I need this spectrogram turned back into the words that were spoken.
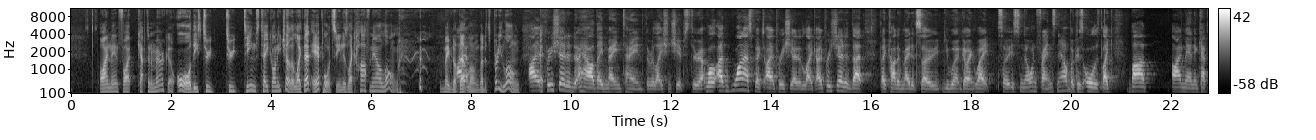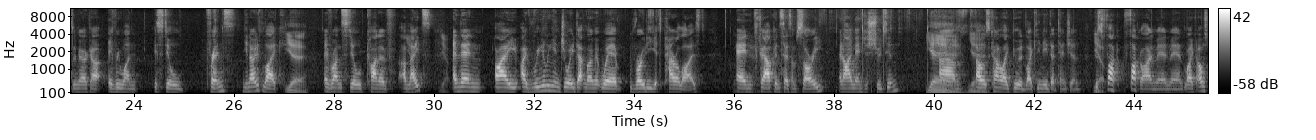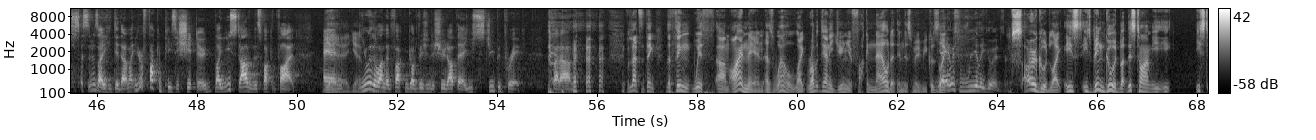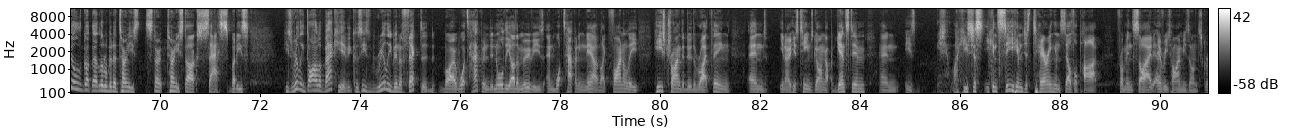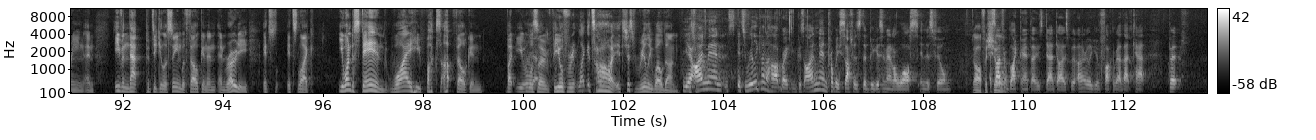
Iron Man fight Captain America, or these two two teams take on each other. Like that airport scene is like half an hour long. Maybe not that I- long, but it's pretty long. I appreciated how they maintained the relationships throughout. Well, I, one aspect I appreciated, like I appreciated that they kind of made it so you weren't going, wait, so is no one friends now? Because all is like, bar Iron Man and Captain America, everyone is still friends. You know, like Yeah, everyone's still kind of are Yeah. mates. Yeah. And then I I really enjoyed that moment where Rhodey gets paralyzed, and Falcon says I'm sorry, and Iron Man just shoots him. yeah, Um, yeah. I was kind of like, good, like you need that tension. Because Yeah. fuck, fuck Iron Man, man. Like I was just as soon as I he did that, I'm like, you're a fucking piece of shit, dude. Like you started this fucking fight, and Yeah, yeah, you were the one that fucking got Vision to shoot up there. You stupid prick. But um, But that's the thing. The thing with um, Iron Man as well. Like Robert Downey Jr. fucking nailed it in this movie because yeah, like it was really good. so good. Like he's he's been good, but this time he, he he's still got that little bit of Tony Sto- Tony Stark's sass, but he's he's really dialed it back here because he's really been affected by what's happened in all the other movies and what's happening now. Like finally, he's trying to do the right thing, and you know his team's going up against him, and he's like he's just you can see him just tearing himself apart from inside Yeah. every time he's on screen and even that particular scene with Falcon and, and Rhodey, it's it's like you understand why he fucks up Falcon, but you also feel for him. Like it's oh, it's just really well done. Yeah, It's- Iron Man. It's, it's really kind of heartbreaking because Iron Man probably suffers the biggest amount of loss in this film. oh for Aside sure. Aside from Black Panther, whose dad dies, but I don't really give a fuck about that cat. But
